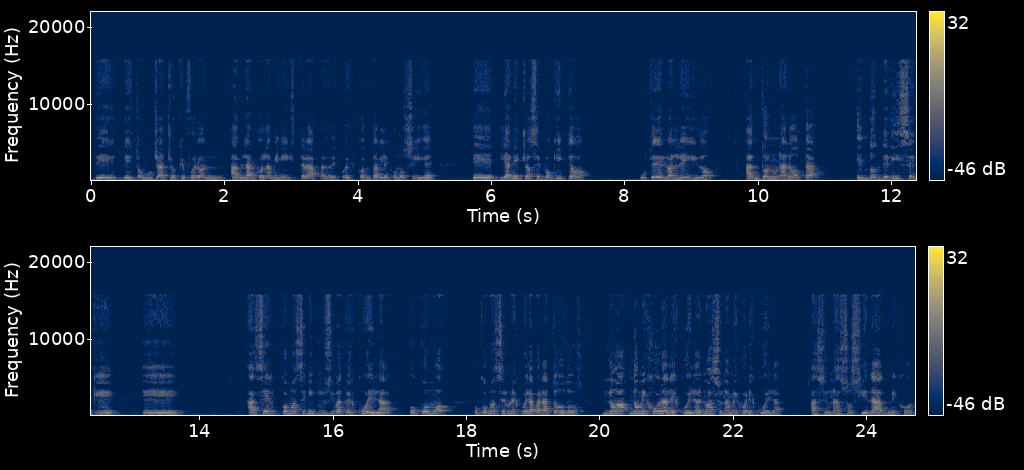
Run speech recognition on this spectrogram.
de, estos muchachos que fueron a hablar con la ministra, para después contarle cómo sigue, eh, le han hecho hace poquito, ustedes lo han leído, Antón una nota en donde dice que eh, hacer cómo hacer inclusiva tu escuela o cómo, o cómo hacer una escuela para todos no, no mejora la escuela, no hace una mejor escuela, hace una sociedad mejor.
